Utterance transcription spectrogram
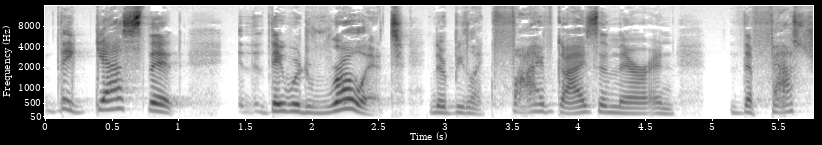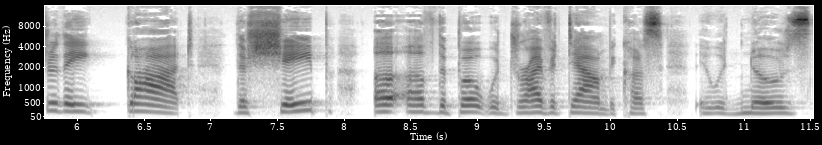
they guessed that they would row it. There'd be like five guys in there, and the faster they got, the shape of the boat would drive it down because it would nose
